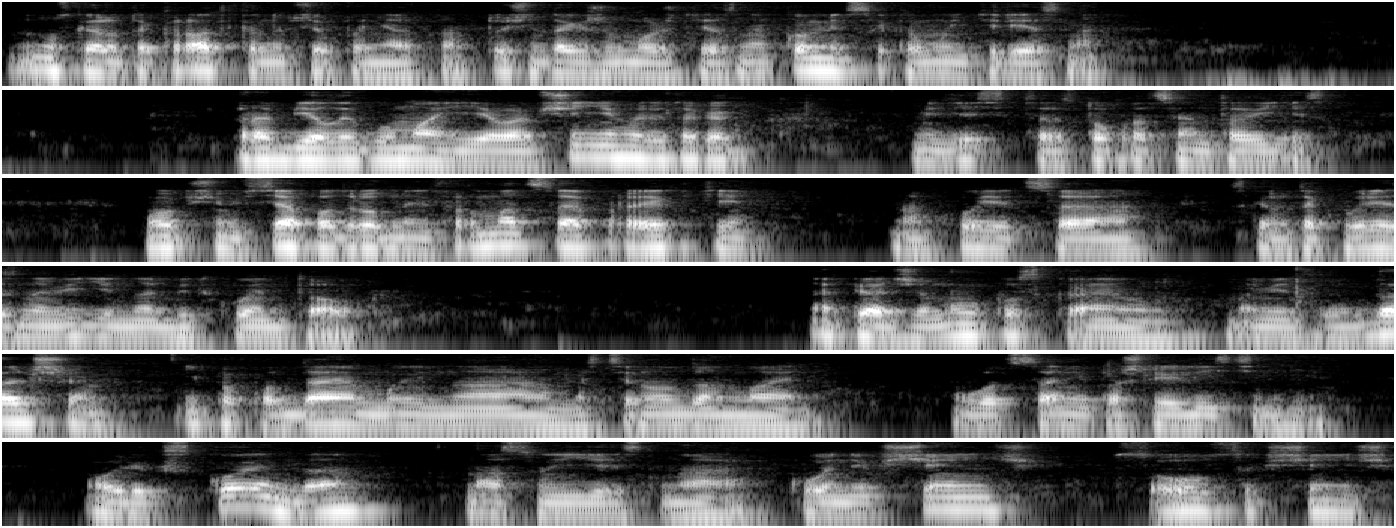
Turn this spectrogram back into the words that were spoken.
Ну, скажем так, кратко, но все понятно. Точно так же можете ознакомиться, кому интересно. Про белые бумаги я вообще не говорю, так как здесь это 100% есть. В общем, вся подробная информация о проекте находится, скажем так, в урезанном виде на Bitcoin Talk. Опять же, мы выпускаем момент дальше и попадаем мы на мастернод онлайн. Вот сами пошли листинги. Oryx Coin, да, у нас он есть на Coin Exchange, Souls Exchange.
